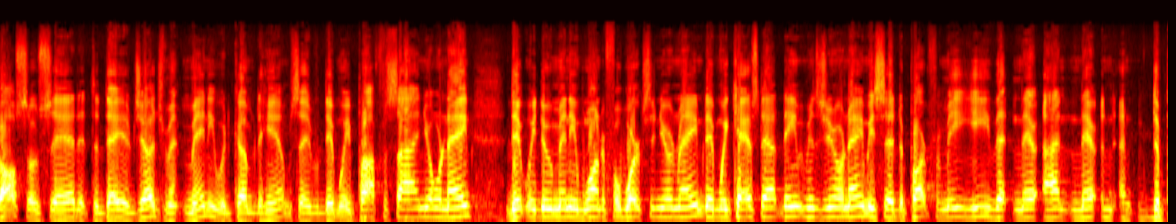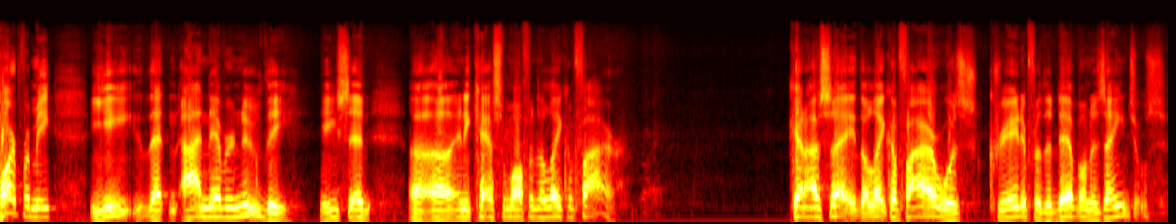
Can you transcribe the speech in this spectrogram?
also said at the day of judgment, many would come to him and say, Didn't we prophesy in your name? Didn't we do many wonderful works in your name? Didn't we cast out demons in your name? He said, Depart from me, ye that ne- I ne- depart from me, ye that I never knew thee. He said, uh, uh, and he cast them off in the lake of fire. Can I say the lake of fire was created for the devil and his angels?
